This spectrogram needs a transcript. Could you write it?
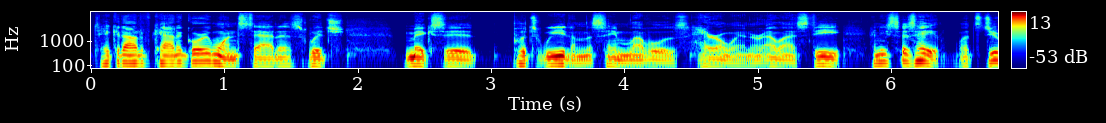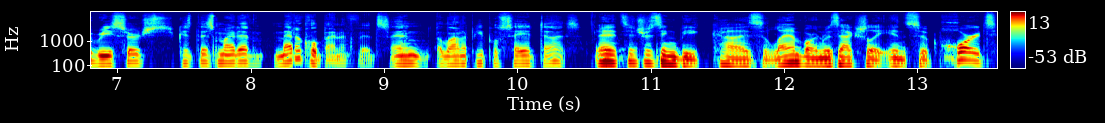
take it out of category one status, which makes it puts weed on the same level as heroin or LSD. And he says, hey, let's do research because this might have medical benefits. And a lot of people say it does. And it's interesting because Lamborn was actually in support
